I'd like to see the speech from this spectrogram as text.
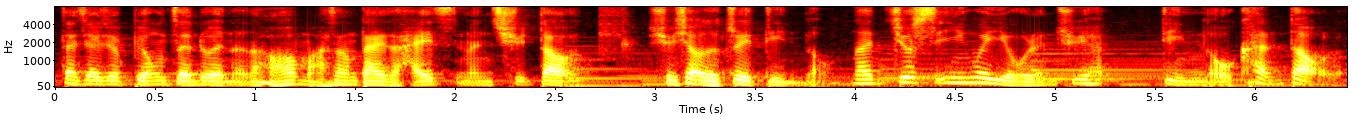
大家就不用争论了，然后马上带着孩子们去到学校的最顶楼，那就是因为有人去顶楼看到了，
